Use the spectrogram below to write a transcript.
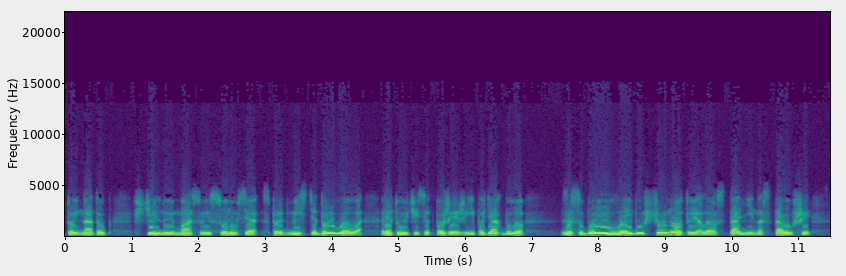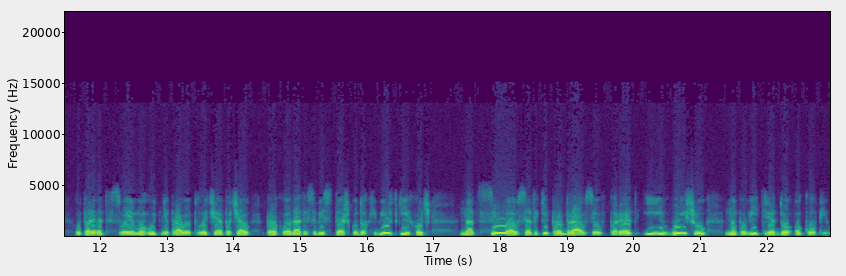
Той натовп щільною масою сунувся з передмістя до Львова, рятуючись від пожежі, і подяг було за собою лейбу з Чорнотою, але останній, наставивши уперед своє могутнє праве плече, почав прокладати собі стежку до хвіртки, і хоч над силу, а все-таки продрався вперед і вийшов на повітря до окопів.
